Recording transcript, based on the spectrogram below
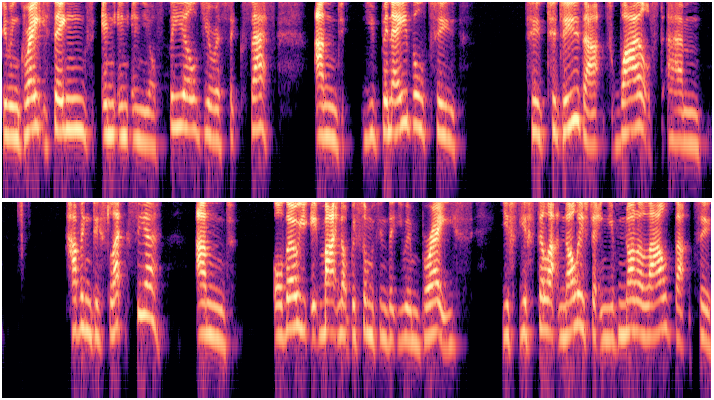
doing great things in, in, in your field. You're a success and you've been able to, to, to do that whilst um, having dyslexia. And although it might not be something that you embrace, you've, you've still acknowledged it and you've not allowed that to,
